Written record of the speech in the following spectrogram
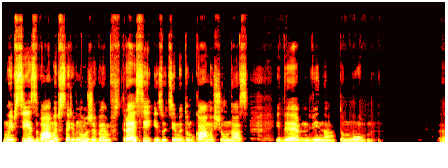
ми всі з вами все рівно живемо в стресі і з оціми думками, що у нас іде війна. Тому е,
